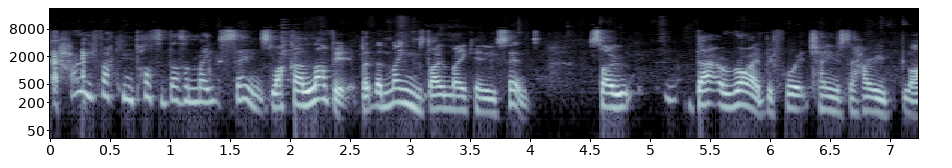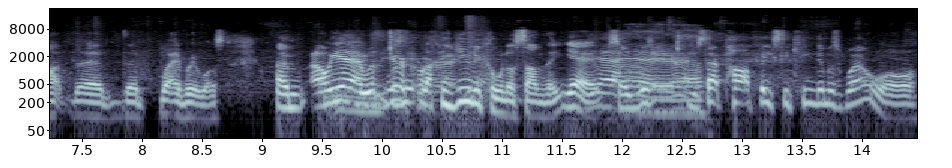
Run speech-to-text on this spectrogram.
Harry fucking Potter doesn't make sense. Like I love it, but the names don't make any sense. So that arrived before it changed to Harry, like the the whatever it was. Um, Oh, yeah, was was it like a ride, unicorn or something? Yeah. Yeah, so yeah, was, yeah. was that part of Beastly Kingdom as well, or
